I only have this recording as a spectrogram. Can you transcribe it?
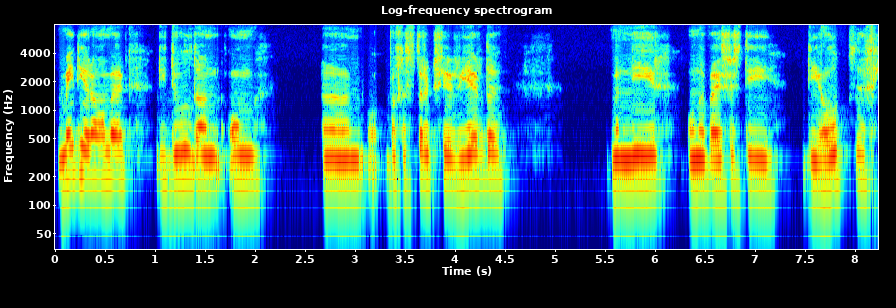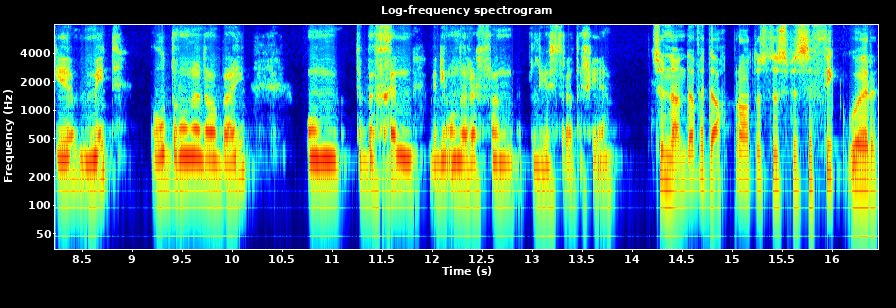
met die raamwerk die doel dan om ehm um, gestruktureerde manier onderwysers die die hulp te gee met hulpbronne daarbey om te begin met die onderrig van leesstrategieë. So Nanda, vandag praat ons dus spesifiek oor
